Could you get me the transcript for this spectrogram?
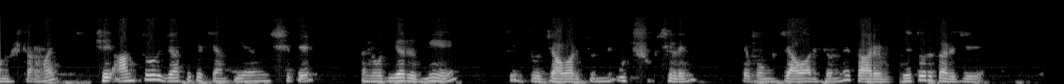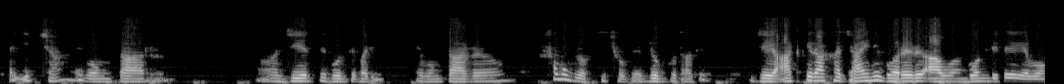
অনুষ্ঠান হয়। সেই আন্তর্জাতিক চ্যাম্পিয়নশিপে নদিয়ার মেয়ে কিন্তু যাওয়ার জন্য উৎসুক ছিলেন এবং যাওয়ার জন্য তার ভেতরকার যে ইচ্ছা এবং তার জেদ বলতে পারি এবং তার সমগ্র কিছুকে যোগ্যতাকে যে আটকে রাখা যায়নি ঘরের গণ্ডিতে এবং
